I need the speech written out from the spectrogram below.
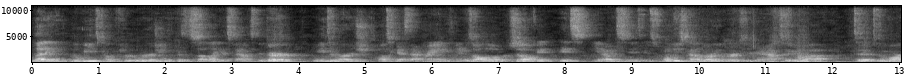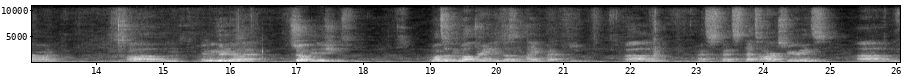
letting the weeds come through emerging because the sunlight gets down to the dirt, weeds emerge once it gets that rain and it was all over. So it, it's you know it's, it's, it's one of these kind of learning curves that you're going to have to uh, to, to embark on. Um, and we couldn't know that. Soil conditions. Want something well drained it doesn't like wet feet. Um, that's that's that's our experience. Um,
